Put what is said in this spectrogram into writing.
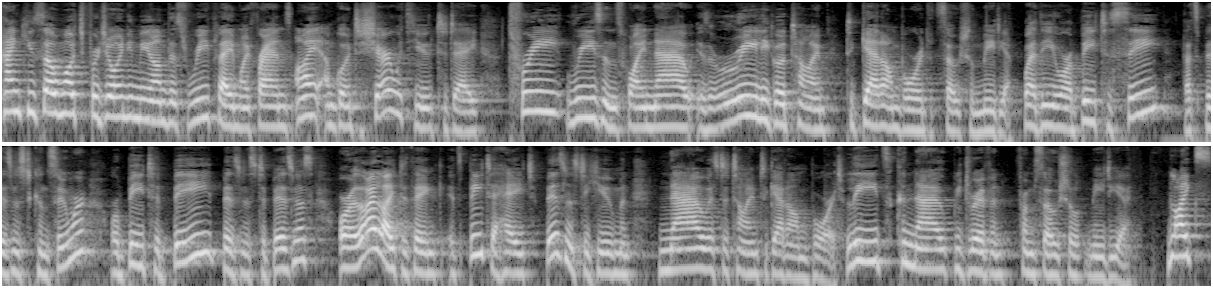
thank you so much for joining me on this replay, my friends. I am going to share with you today three reasons why now is a really good time to get on board with social media. Whether you are B2C, that's business to consumer, or B2B, business to business, or as I like to think, it's B2H, business to human, now is the time to get on board. Leads can now be driven from social media likes,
